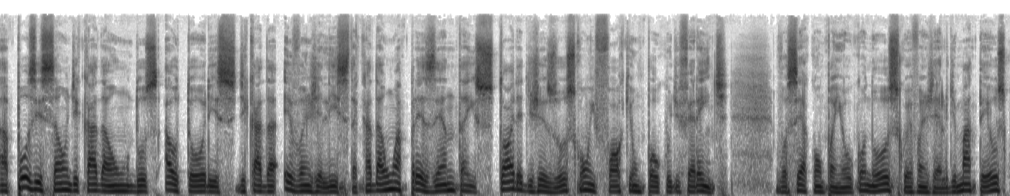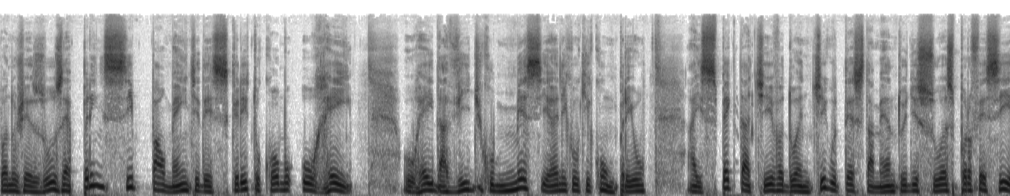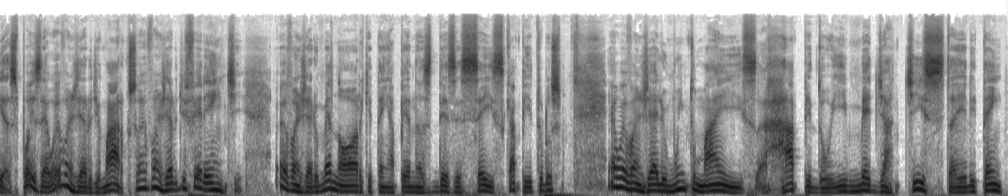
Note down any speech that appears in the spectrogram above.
a posição de cada um dos autores, de cada evangelista. Cada um apresenta a história de Jesus com um enfoque um pouco diferente. Você acompanhou conosco o Evangelho de Mateus, quando Jesus é principalmente descrito como o Rei o rei davídico messiânico que cumpriu a expectativa do Antigo Testamento e de suas profecias. Pois é, o Evangelho de Marcos é um evangelho diferente. É um evangelho menor, que tem apenas 16 capítulos. É um evangelho muito mais rápido e imediatista. Ele tem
